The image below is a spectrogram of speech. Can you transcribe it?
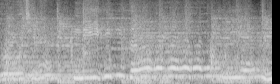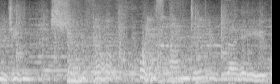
不见你的眼睛，藏着泪光？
